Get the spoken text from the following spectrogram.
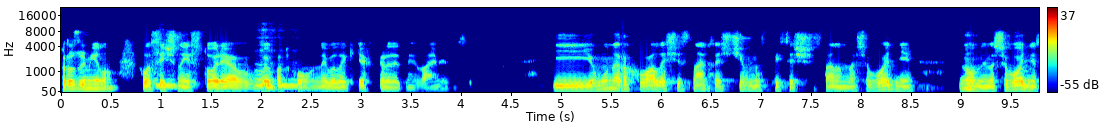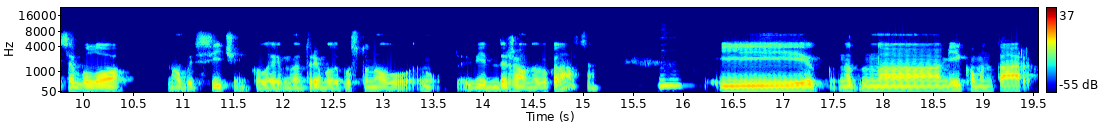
зрозуміло. Класична історія в випадку невеликих кредитних займів. І йому нарахували 16 з чимось тисяч станом на сьогодні. Ну, не на сьогодні, це було, мабуть, січень, коли ми отримали постанову ну, від державного виконавця. Мгм. І на, на мій коментар,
